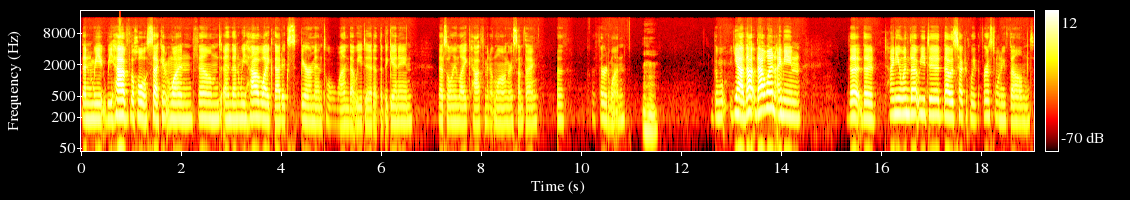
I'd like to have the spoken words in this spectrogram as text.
then we we have the whole second one filmed, and then we have like that experimental one that we did at the beginning. That's only like half a minute long or something. The, the third one. Mm-hmm. The yeah that that one. I mean, the the tiny one that we did that was technically the first one we filmed,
